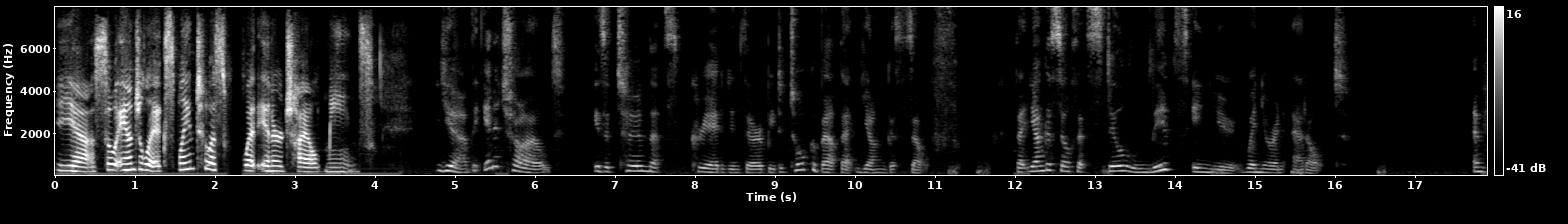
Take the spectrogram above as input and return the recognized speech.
yeah. So, Angela, explain to us what inner child means. Yeah, the inner child is a term that's created in therapy to talk about that younger self. That younger self that still lives in you when you're an adult. And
